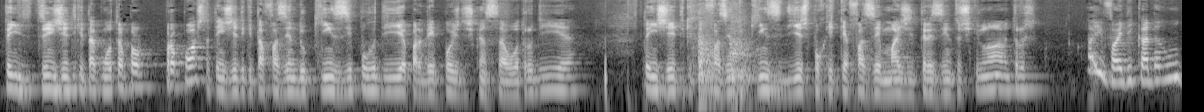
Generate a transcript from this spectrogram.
tem, tem gente que está com outra proposta, tem gente que está fazendo 15 por dia para depois descansar outro dia. Tem gente que está fazendo 15 dias porque quer fazer mais de 300 quilômetros. Aí vai de cada um.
